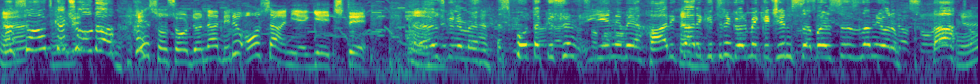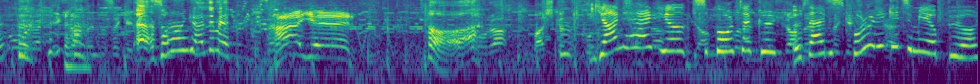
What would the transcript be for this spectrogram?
Saat kaç oldu? En son sorduğundan beri 10 saniye geçti. Üzgünüm. Sportaküs'ün yeni ve harika hareketini görmek için sabırsızlanıyorum. Ha, e, zaman geldi mi? Hayır. Ha, Yani her yıl Sportaküs özel bir spor hareketi mi yapıyor?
